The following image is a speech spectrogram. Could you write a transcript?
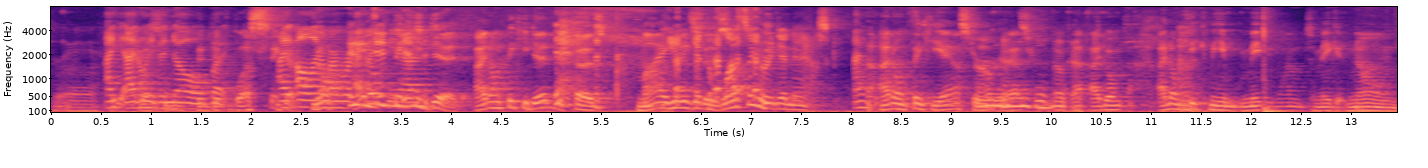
For, uh, I, I don't blessing. even know, Did get but the blessing. I, all I No, remember. I don't think he he did. I don't think he did because my. He didn't get the blessing or he didn't ask? I- I don't think he asked her. Okay. Asked, Okay. I, I don't. I don't think he maybe wanted to make it known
